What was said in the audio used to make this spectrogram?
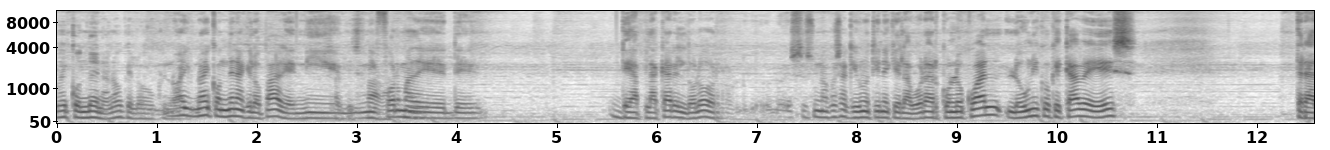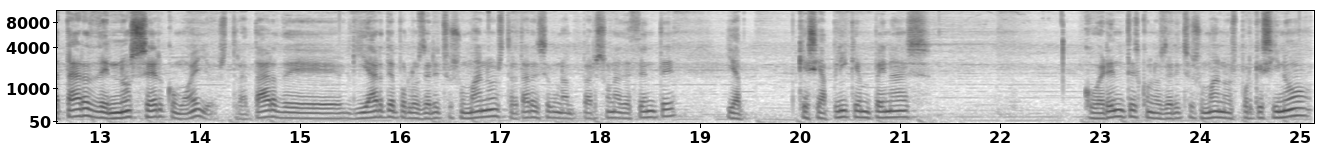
No hay condena, ¿no? Que lo, que no, hay, no hay condena que lo pague, ni, ni forma mm. de, de de aplacar el dolor. Eso es una cosa que uno tiene que elaborar, con lo cual lo único que cabe es tratar de no ser como ellos, tratar de guiarte por los derechos humanos, tratar de ser una persona decente y que se apliquen penas coherentes con los derechos humanos, porque si no,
